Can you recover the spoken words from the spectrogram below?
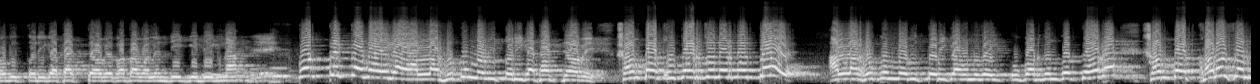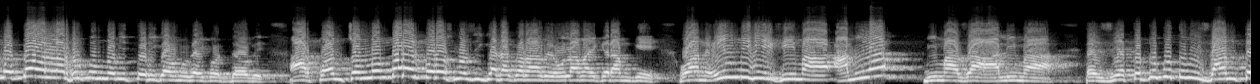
নবীর তরিকা থাকতে হবে। কথা বলেন ঠিক কি, ঠিক না? প্রত্যেকটা জায়গায় আল্লাহর হুকুম নবীর তরিকা থাকতে হবে। সম্পদ উপার্জনের মধ্যেও আল্লাহর হুকুম নবীর তরিকা অনুযায়ী উপার্জন করতে হবে। সম্পদ খরচের মধ্যেও আল্লাহর হুকুম নবীর তরিকা অনুযায়ী করতে হবে। আর পঞ্চম নম্বরের প্রশ্ন জিজ্ঞাসা করা হবে ওলামাই কেরামকে, ওয়ান ইলমিহি ফিমা আমিলা বিমা যা আলিমা? তাই যতটুকু তুমি জানতে,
